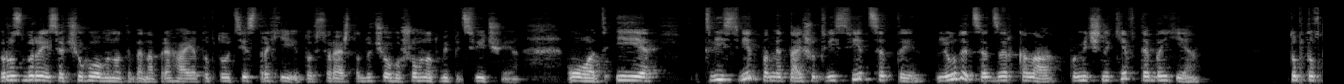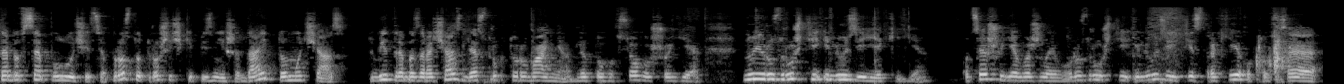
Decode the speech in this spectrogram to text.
розберися, чого воно тебе напрягає. Тобто ці страхи і то все решта, до чого, що воно тобі підсвічує. От і твій світ, пам'ятай, що твій світ це ти. Люди це дзеркала, помічники в тебе є. Тобто в тебе все вийде, просто трошечки пізніше. Дай тому час. Тобі треба зараз час для структурування, для того всього, що є. Ну і розруш ті ілюзії, які є. Оце, що є важливо. Розруш ті ілюзії, ті страхи, ото все,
